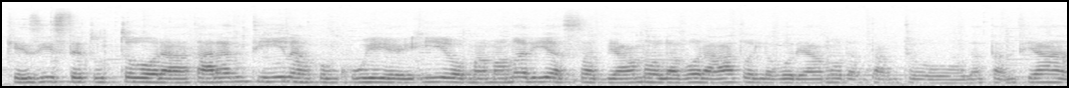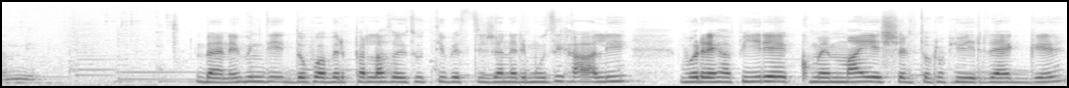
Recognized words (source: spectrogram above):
che esiste tuttora Tarantina con cui io e Mamma Marias abbiamo lavorato e lavoriamo da, tanto, da tanti anni. Bene, quindi dopo aver parlato di tutti questi generi musicali vorrei capire come mai hai scelto proprio il reggae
